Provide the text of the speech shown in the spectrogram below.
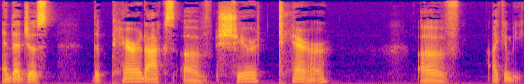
And that just the paradox of sheer terror of I can be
